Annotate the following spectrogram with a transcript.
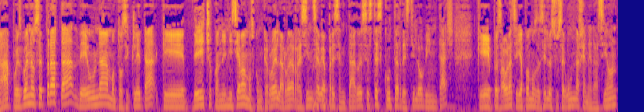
Ah, pues bueno, se trata de una motocicleta que, de hecho, cuando iniciábamos con que ruede la rueda recién se había presentado. Es este scooter de estilo vintage, que pues ahora sí ya podemos decirlo, es su segunda generación,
